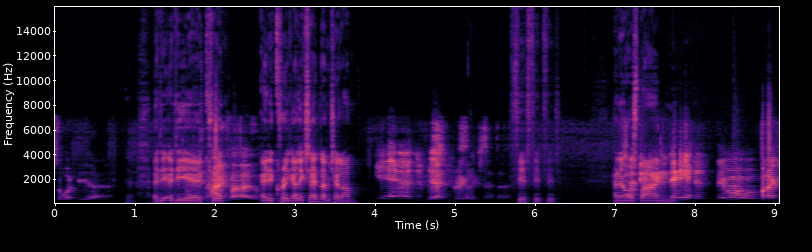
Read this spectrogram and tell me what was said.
stort lige at Er det, er det, uh, Craig, er det Craig Alexander, vi taler om? Ja, det Ja, Greg Alexander. Fedt, fedt, fedt. Han er også bare en... Det, det var jo nok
